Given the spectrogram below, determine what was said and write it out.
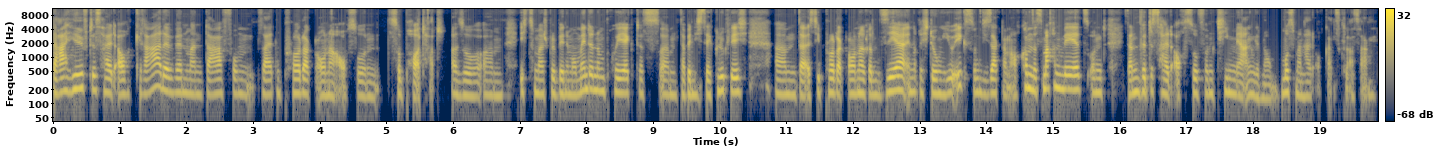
da hilft es halt auch gerade, wenn man da vom Seiten Product Owner auch so einen Support hat. Also ähm, ich zum Beispiel bin im Moment in einem Projekt, das, ähm, da bin ich sehr glücklich. Ähm, da ist die Product Ownerin sehr in Richtung UX und die sagt dann auch, komm, das machen wir jetzt und dann wird es halt auch so vom Team mehr angenommen, muss man halt auch ganz klar sagen.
